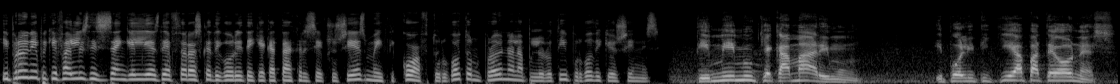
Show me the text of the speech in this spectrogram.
Η πρώην επικεφαλής της εισαγγελίας διαφθοράς κατηγορείται και κατάχρηση εξουσίας με ηθικό αυτούργο τον πρώην αναπληρωτή Υπουργό Δικαιοσύνης. Τιμή μου και καμάρι μου. Οι πολιτικοί απαταιώνες.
